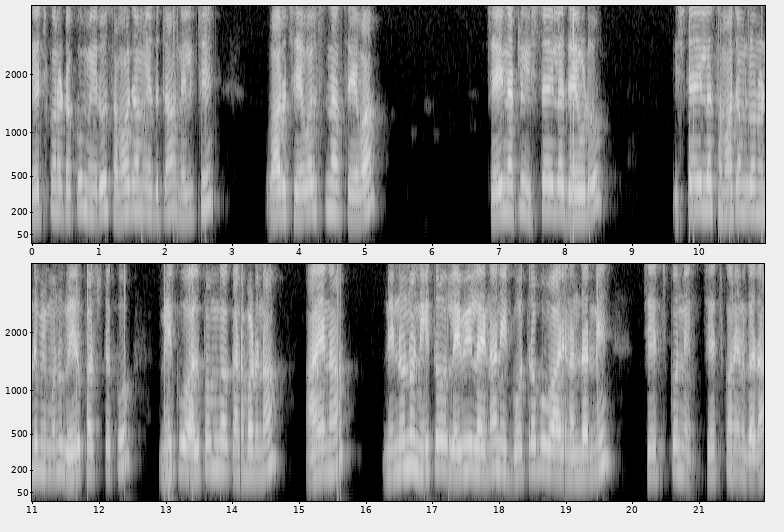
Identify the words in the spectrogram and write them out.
చేర్చుకొనుటకు మీరు సమాజం ఎదుట నిలిచి వారు చేయవలసిన సేవ చేయనట్లు ఇష్టాయిల దేవుడు ఇష్టాయిల సమాజంలో నుండి మిమ్మల్ని వేరుపరచుటకు మీకు అల్పంగా కనబడున ఆయన నిన్నును నీతో లేవీలైన నీ గోత్రపు వారినందరినీ చేర్చుకొని చేర్చుకొనేను కదా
